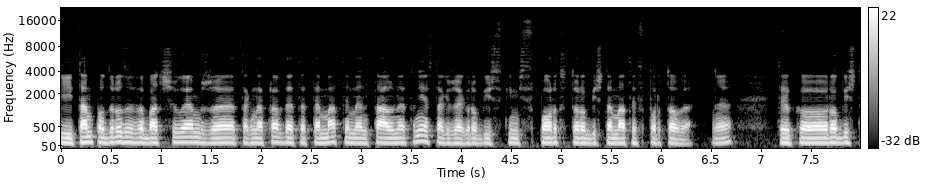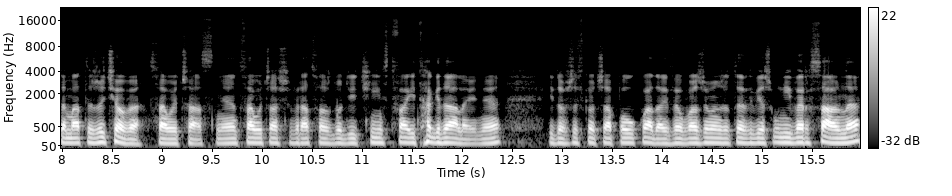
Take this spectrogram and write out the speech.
I tam po drodze zobaczyłem, że tak naprawdę te tematy mentalne to nie jest tak, że jak robisz z kimś sport, to robisz tematy sportowe, nie? Tylko robisz tematy życiowe cały czas, nie? Cały czas wracasz do dzieciństwa i tak dalej, nie? I to wszystko trzeba poukładać. Zauważyłem, że to jest, wiesz, uniwersalne.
